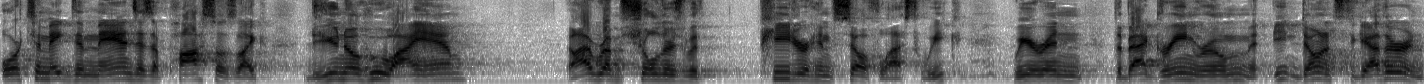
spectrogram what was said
or to make demands as apostles like, do you know who I am? I rubbed shoulders with Peter himself last week. We were in the back green room eating donuts together and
